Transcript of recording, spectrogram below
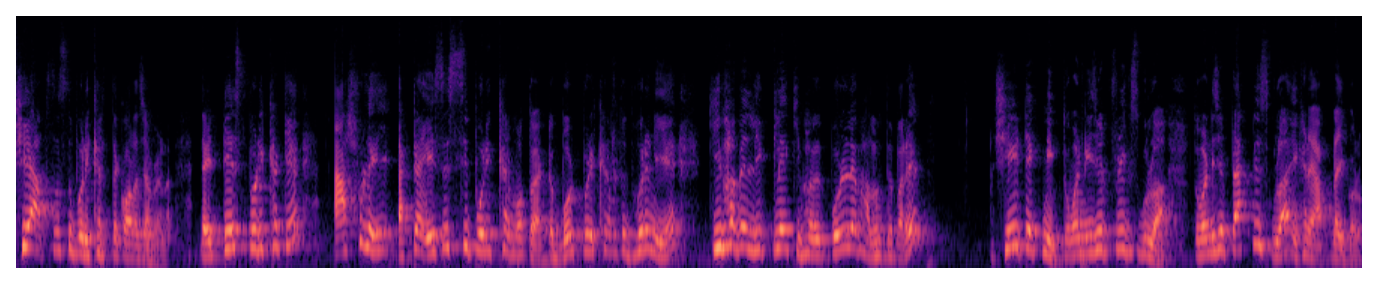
সেই আফসোস তো পরীক্ষাতে করা যাবে না। তাই টেস্ট পরীক্ষাকে আসলেই একটা এসএসসি পরীক্ষার মতো, একটা বোর্ড পরীক্ষার মতো ধরে নিয়ে কীভাবে লিখলে, কীভাবে পড়লে ভালো হতে পারে, সেই টেকনিক তোমার নিজের ট্রিক্সগুলো তোমার নিজের প্র্যাকটিসগুলো এখানে অ্যাপ্লাই করো।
